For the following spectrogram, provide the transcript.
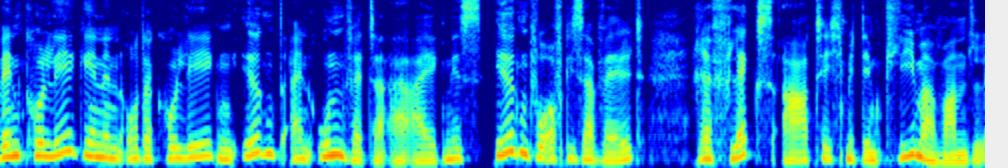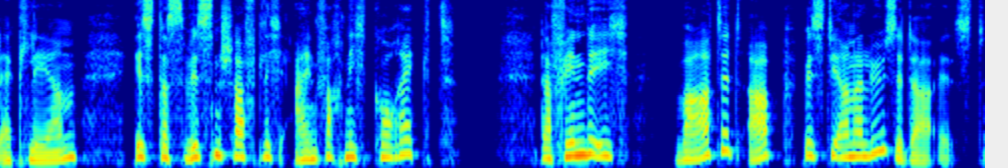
Wenn Kolleginnen oder Kollegen irgendein Unwetterereignis irgendwo auf dieser Welt reflexartig mit dem Klimawandel erklären, ist das wissenschaftlich einfach nicht korrekt. Da finde ich, wartet ab, bis die Analyse da ist.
